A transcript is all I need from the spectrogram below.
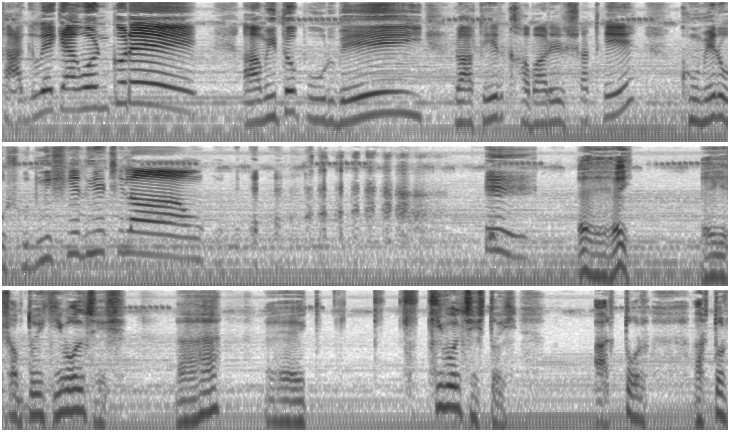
থাকবে কেমন করে? আমি তো পূর্বেই রাতের খাবারের সাথে ঘুমের ওষুধ মিশিয়ে দিয়েছিলাম। এই এই এসব তুই কি বলছিস? হ্যাঁ? কি- বলছিস তুই? আর তোর আর তোর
